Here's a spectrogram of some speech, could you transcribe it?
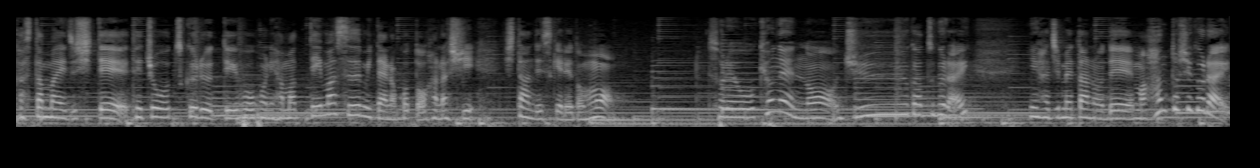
カスタマイズして手帳を作るっていう方法にはまっていますみたいなことをお話ししたんですけれどもそれを去年の10月ぐらいに始めたので、まあ、半年ぐらい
